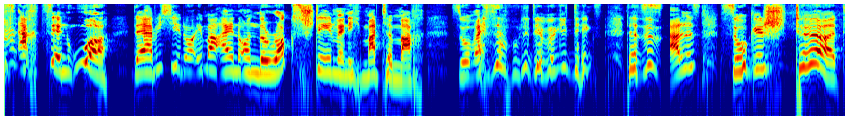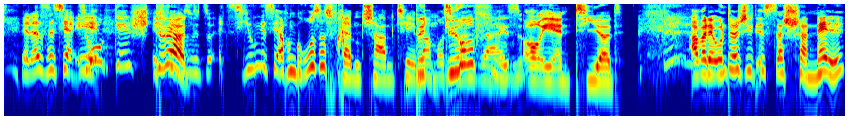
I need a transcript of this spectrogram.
ist 18 Uhr. Da habe ich hier doch immer einen on the rocks stehen, wenn ich Mathe mache. So, weißt du, wo du dir wirklich denkst, das ist alles so gestört. Ja, das ist ja eh. So Ich finde gestört. sowieso, Erziehung ist ja auch ein großes Fremdscham-Thema, muss man sagen. Bedürfnisorientiert. Aber der Unterschied ist, dass Chanel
